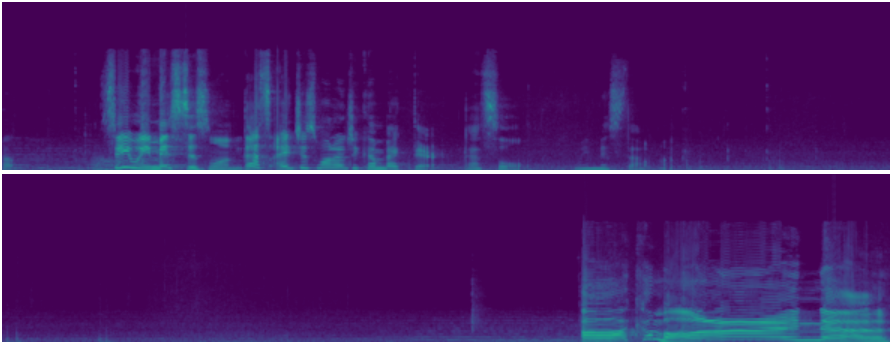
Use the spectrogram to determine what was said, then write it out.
Oh. See, we missed this one. That's I just wanted to come back there. That's all. We missed that one. Oh, come on!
